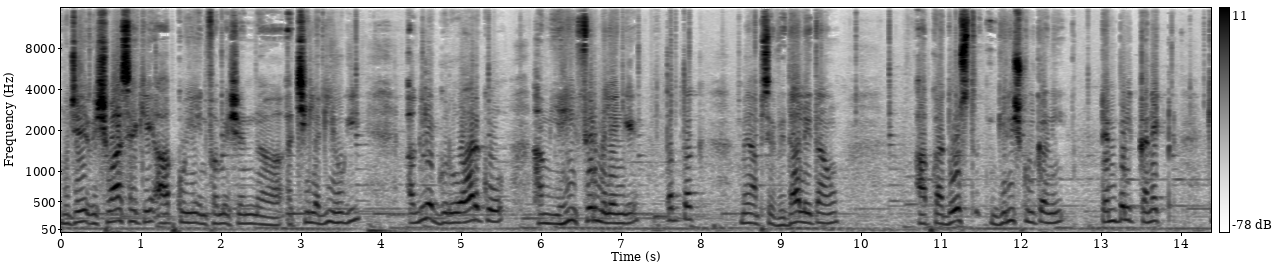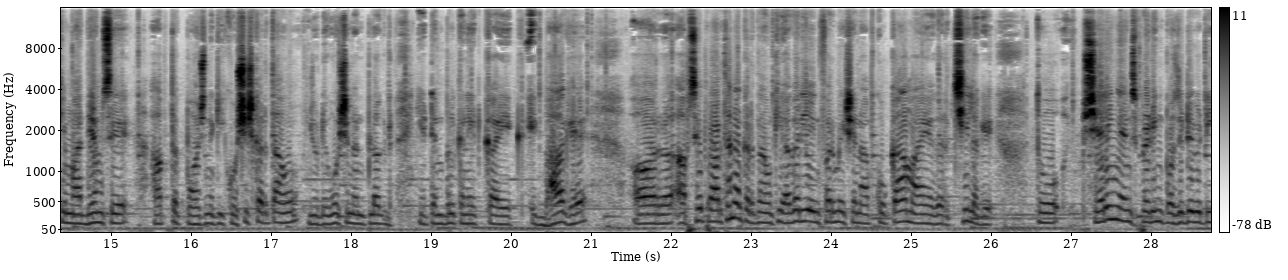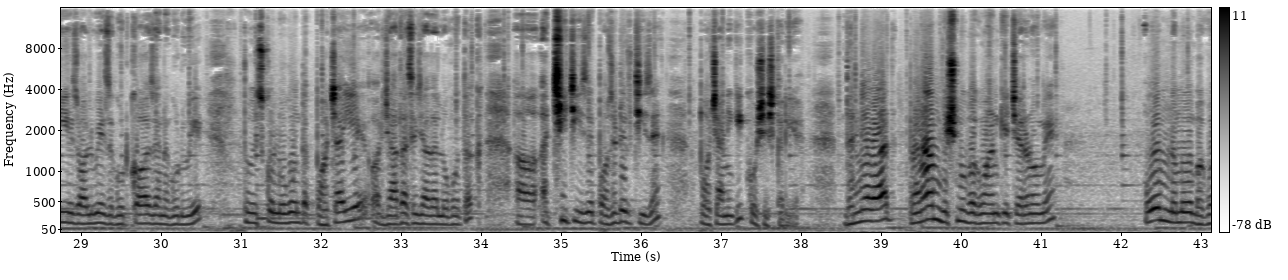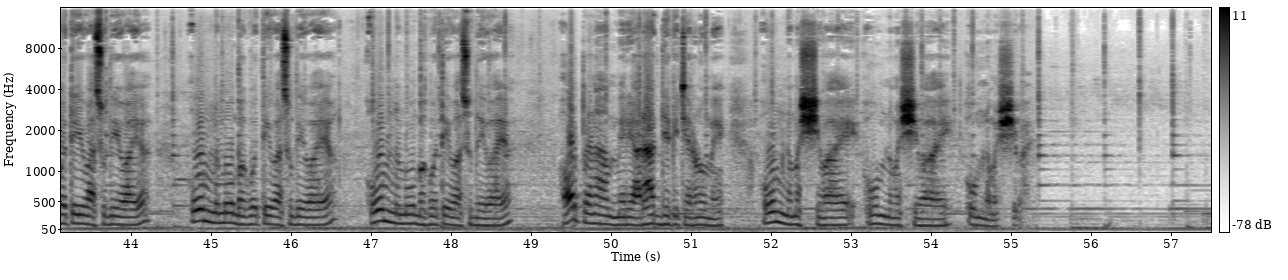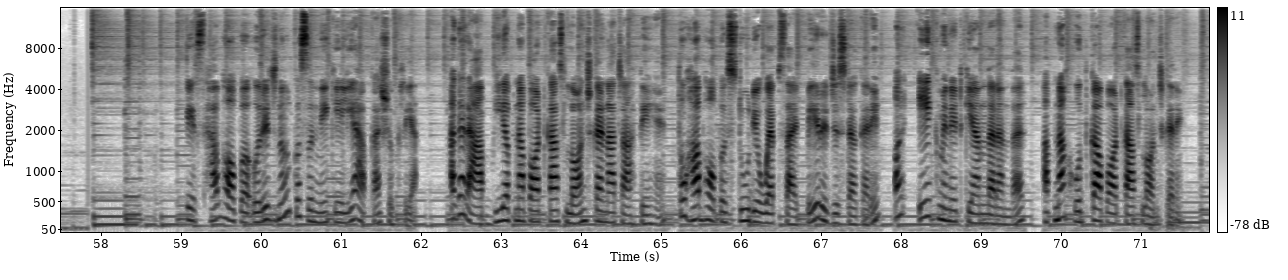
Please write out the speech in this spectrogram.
मुझे विश्वास है कि आपको ये इन्फॉर्मेशन अच्छी लगी होगी। अगले गुरुवार को हम यहीं फिर मिलेंगे। तब तक मैं आपसे विदा लेता हूँ। आपका दोस्त गिरीश कुलकर्णी टेंपल कनेक्ट के माध्यम से आप तक पहुँचने की कोशिश करता हूँ। जो डिवोशन अनप्लग्ड ये टेंपल कनेक्ट का एक एक भाग है। और आपसे प्रार्थना करता हूँ कि अगर ये इन्फॉर्मेशन आपको काम आए, अगर अच्छी लगे तो sharing and spreading positivity is always a good cause and a good way तो इसको लोगों तक पहुंचाइए और ज़्यादा से ज़्यादा लोगों तक अच्छी चीज़ें पॉजिटिव चीज़ें पहुँचाने की कोशिश करिए। धन्यवाद। प्रणाम विष्णु भगवान के चरणों में। ओम नमो भगवते वासुदेवाय ओम नमो भगवते वासुदेवाय ओम नमो भगवते वासुदेवाय और प्रणाम मेरे आराध्य के चरणों में। ओम नमः शिवाय ओम नमः शिवाय ओम नमः शिवाय। इस हब हॉपर ओरिजिनल को सुनने के लिए आपका शुक्रिया। अगर आप भी अपना पॉडकास्ट लॉन्च करना चाहते हैं, तो हब हॉपर स्टूडियो वेबसाइट पे रजिस्टर करें और एक मिनट के अंदर अंदर अपना खुद का पॉडकास्ट लॉन्च करें।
